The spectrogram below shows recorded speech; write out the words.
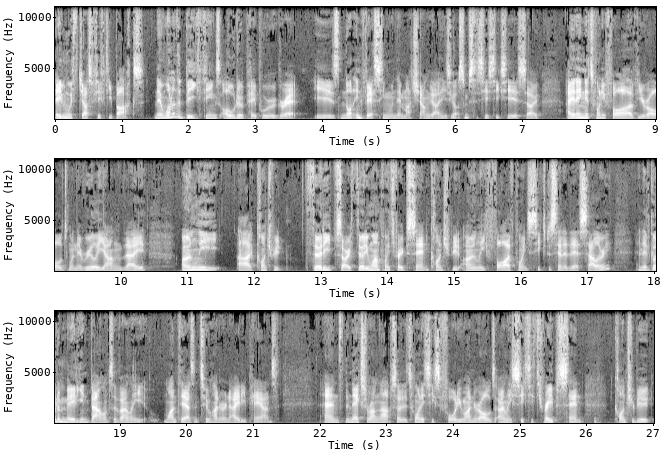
even with just fifty bucks. Now, one of the big things older people regret is not investing when they're much younger. And He's got some statistics here. So, eighteen to twenty-five year olds, when they're really young, they only uh, contribute. 30 sorry 31.3% contribute only 5.6% of their salary and they've got a median balance of only 1280 pounds and the next rung up, so the 26 to 41 year olds, only 63% contribute,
